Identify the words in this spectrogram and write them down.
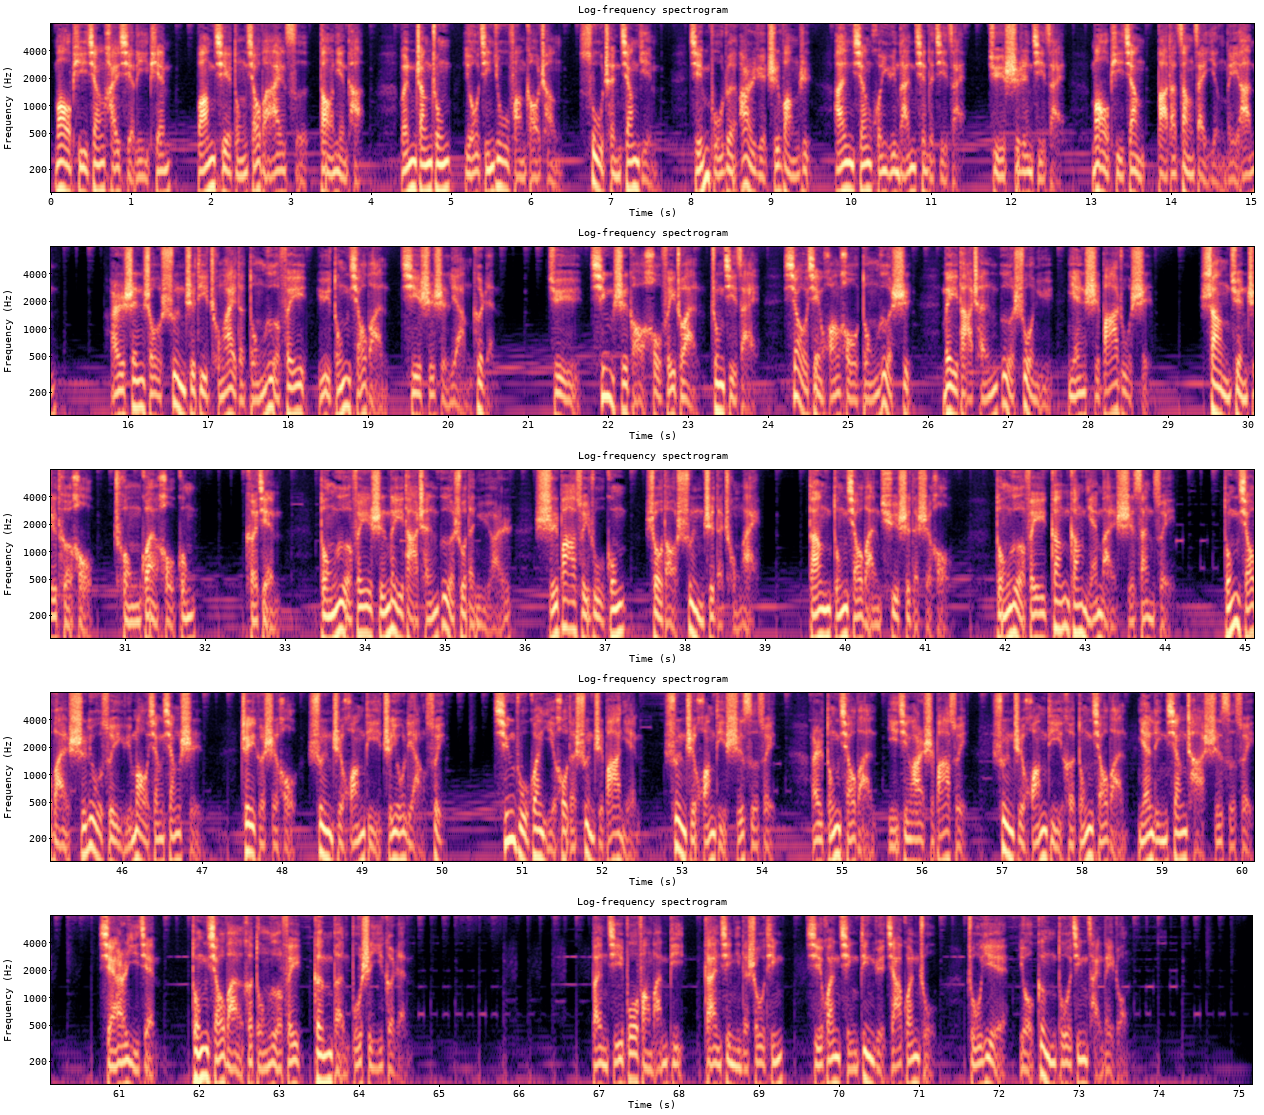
冒辟疆还写了一篇《王妾董小宛哀词》悼念她。文章中有“今幽房告成，素趁江饮，仅补润二月之望日，安香魂于南迁”的记载。据诗人记载，冒辟疆把她葬在影梅庵，而深受顺治帝宠爱的董鄂妃与董小宛其实是两个人。据《清史稿后妃传》中记载，孝献皇后董鄂氏，内大臣鄂硕女，年十八入仕，上眷之特厚，宠冠后宫。可见，董鄂妃是内大臣鄂硕的女儿，十八岁入宫，受到顺治的宠爱。当董小宛去世的时候，董鄂妃刚刚年满十三岁，董小宛十六岁与茂香相识，这个时候顺治皇帝只有两岁。清入关以后的顺治八年，顺治皇帝十四岁，而董小宛已经二十八岁。顺治皇帝和董小宛年龄相差十四岁，显而易见，董小宛和董鄂妃根本不是一个人。本集播放完毕，感谢您的收听，喜欢请订阅加关注，主页有更多精彩内容。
